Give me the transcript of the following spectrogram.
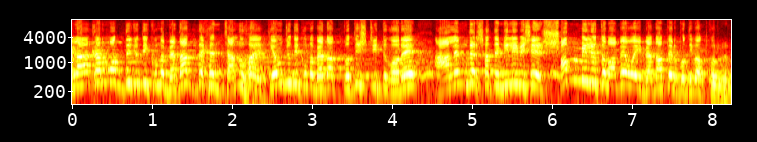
এলাকার মধ্যে যদি কোনো বেদাত দেখেন চালু হয়, কেউ যদি কোনো বেদাত প্রতিষ্ঠিত করে, আলেমদের সাথে মিলিমিশে সম্মিলিতভাবে ওই বেদাতের প্রতিবাদ করবেন।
